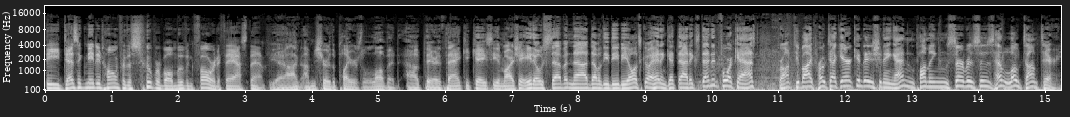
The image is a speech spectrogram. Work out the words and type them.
the designated home for the Super Bowl moving forward if they ask them. Yeah, I'm, I'm sure the players love it out there. Thank you, Casey and Marcia. 807 uh, WDBO. Let's go ahead and get that extended forecast brought to you by ProTech Air Conditioning and Plumbing Services. Hello, Tom Terry.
